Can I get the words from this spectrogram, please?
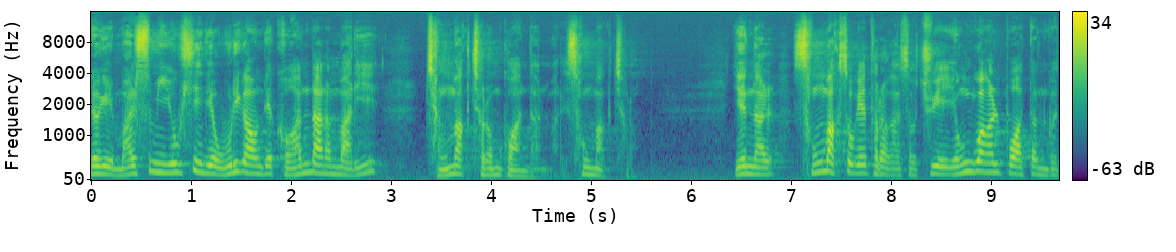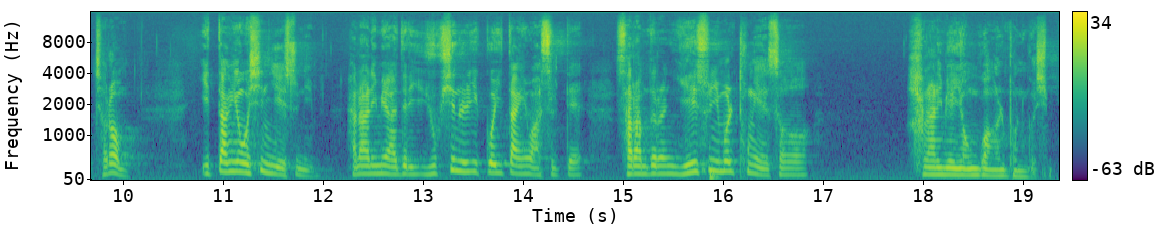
여기 말씀이 육신이 되어 우리 가운데 거한다는 말이 장막처럼 거한다는 말이에요. 성막처럼. 옛날 성막 속에 들어가서 주의 영광을 보았던 것처럼 이 땅에 오신 예수님, 하나님의 아들이 육신을 입고 이 땅에 왔을 때 사람들은 예수님을 통해서 하나님의 영광을 본 것입니다.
